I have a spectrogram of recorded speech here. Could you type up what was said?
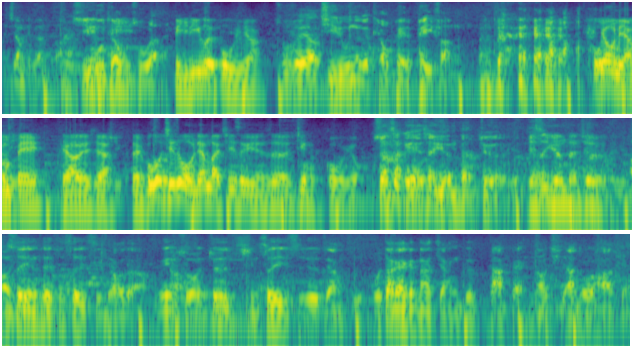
比较没办法。几乎调不出来，比例会不一样。除非要记录那个调配的配方。用量杯调一下，对。不过其实我们两百七十个颜色已经很够用，所以这个也是原本就有的颜色。也是原本就有的颜色。啊，这颜色也是设计师挑的啊。我跟你说，就是请设计师就是这样子，我大概跟他讲一个大概，然后其他都是他挑。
